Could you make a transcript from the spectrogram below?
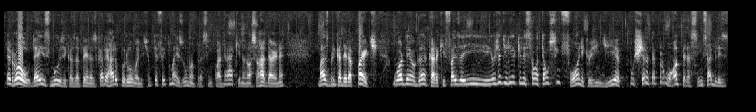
errou, 10 músicas apenas. Os caras erraram por uma, eles tinham que ter feito mais uma para se enquadrar aqui no nosso radar, né? Mas brincadeira à parte, o Ordem Ogan, cara, que faz aí, eu já diria que eles são até um sinfônico hoje em dia, puxando até para um ópera assim, sabe? Eles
